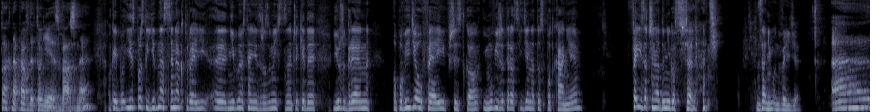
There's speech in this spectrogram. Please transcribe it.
Tak naprawdę to nie jest ważne. Okej, okay, bo jest po prostu jedna scena, której e, nie byłem w stanie zrozumieć, to znaczy kiedy już Gren opowiedział Faye wszystko i mówi, że teraz idzie na to spotkanie, Faye zaczyna do niego strzelać, zanim on wyjdzie. Eee,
